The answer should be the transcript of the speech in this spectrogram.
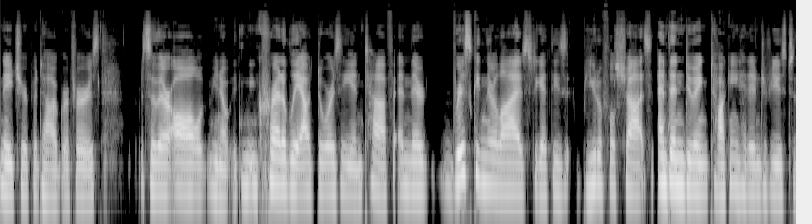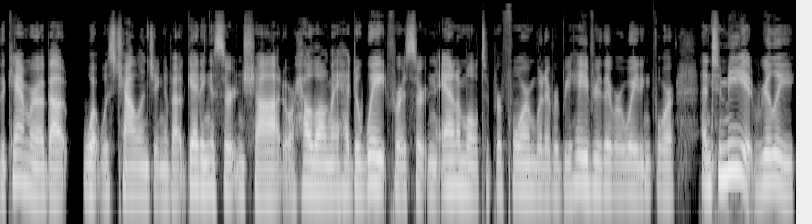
nature photographers. So they're all, you know, incredibly outdoorsy and tough, and they're risking their lives to get these beautiful shots and then doing talking head interviews to the camera about what was challenging about getting a certain shot or how long they had to wait for a certain animal to perform whatever behavior they were waiting for. And to me, it really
